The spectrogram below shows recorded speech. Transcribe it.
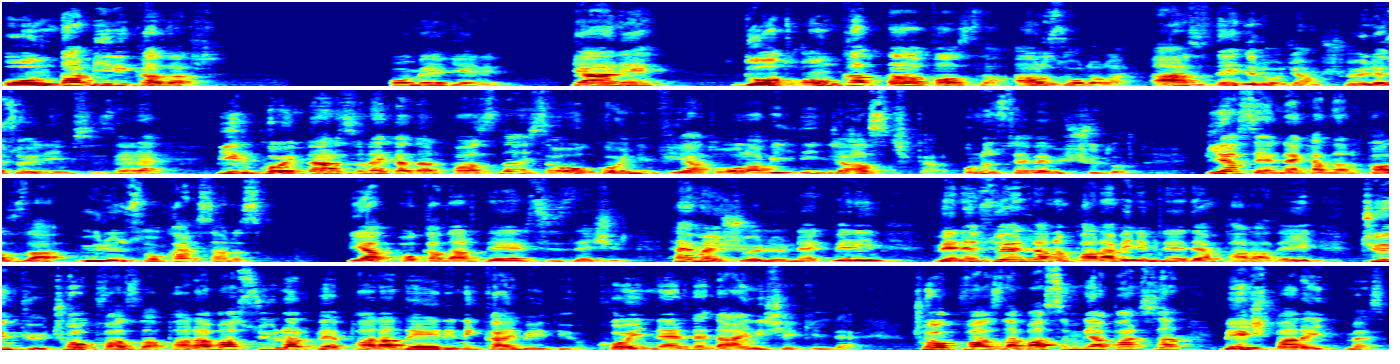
Onda biri kadar OMG'nin. Yani DOT 10 kat daha fazla arz olarak. Arz nedir hocam? Şöyle söyleyeyim sizlere. Bir coin'in arzı ne kadar fazlaysa o coin'in fiyatı olabildiğince az çıkar. Bunun sebebi şudur. Piyasaya ne kadar fazla ürün sokarsanız fiyat o kadar değersizleşir. Hemen şöyle örnek vereyim. Venezuela'nın para birimi neden para değil? Çünkü çok fazla para basıyorlar ve para değerini kaybediyor. Coinlerde de aynı şekilde. Çok fazla basım yaparsan 5 para etmez.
